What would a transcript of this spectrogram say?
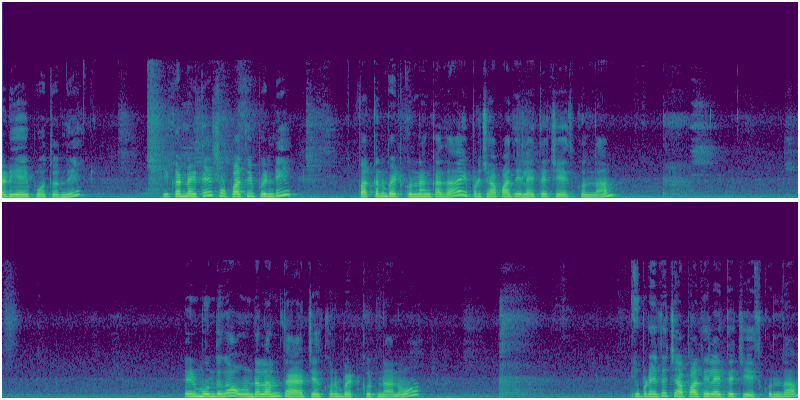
రెడీ అయిపోతుంది. ఇక్కడనైతే చపాతీ పిండి పక్కన పెట్టుకున్నాం కదా ఇప్పుడు చపాతీలు అయితే చేసుకుందాం. నేను ముందుగా ఉండలను తయారు చేసుకొని పెట్టుకుంటున్నాను. ఇప్పుడైతే చపాతీలు అయితే చేసుకుందాం.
